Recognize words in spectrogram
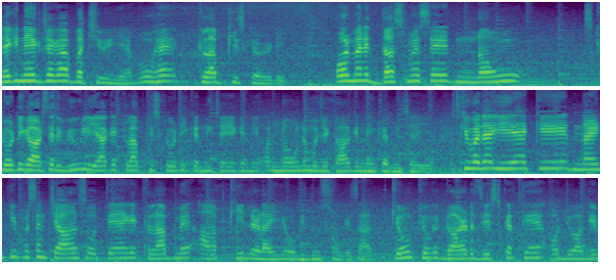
लेकिन एक जगह बची हुई है, वो है क्लब की सिक्योरिटी और मैंने दस में से नौ सिक्योरिटी गार्ड से रिव्यू लिया कि क्लब की सिक्योरिटी करनी चाहिए कि नहीं, और नौ ने मुझे कहा कि नहीं करनी चाहिए। इसकी वजह यह है कि 90 परसेंट चांस होते हैं कि क्लब में आपकी लड़ाई होगी दूसरों के साथ। क्यों? क्योंकि गार्ड रजिस्ट करते हैं और जो आगे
